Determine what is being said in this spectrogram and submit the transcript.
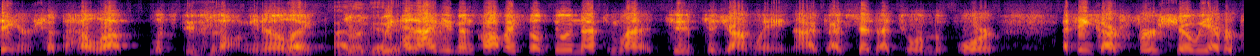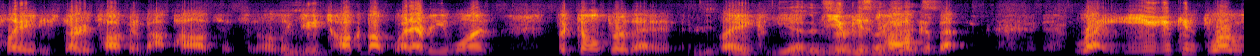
Singer, shut the hell up. Let's do the song. You know, like I look at we, it. and I've even caught myself doing that to my to, to John Wayne. I've, I've said that to him before. I think our first show we ever played, he started talking about politics, and I was like, Mhm. dude, talk about whatever you want, but don't throw that in there. Like, yeah, there's you can talk about right. You you can throw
